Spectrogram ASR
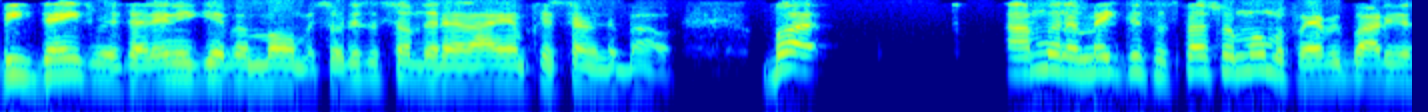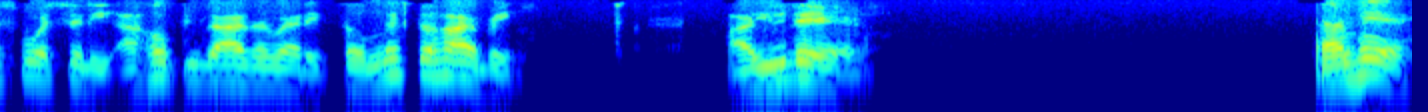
be dangerous at any given moment. So this is something that I am concerned about. But I'm going to make this a special moment for everybody at Sports City. I hope you guys are ready. So, Mr. Harvey, are you there? I'm here.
